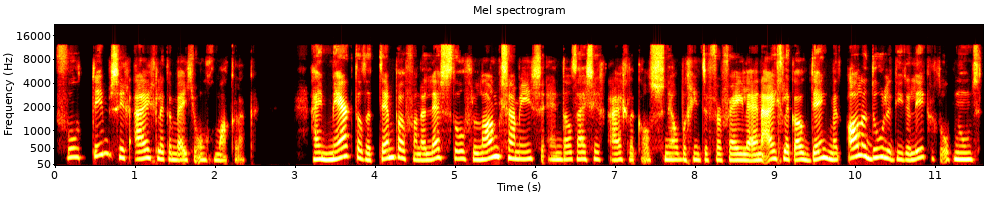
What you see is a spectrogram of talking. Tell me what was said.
Voelt Tim zich eigenlijk een beetje ongemakkelijk. Hij merkt dat het tempo van de lesstof langzaam is en dat hij zich eigenlijk al snel begint te vervelen. En eigenlijk ook denkt met alle doelen die de leerkracht opnoemt,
